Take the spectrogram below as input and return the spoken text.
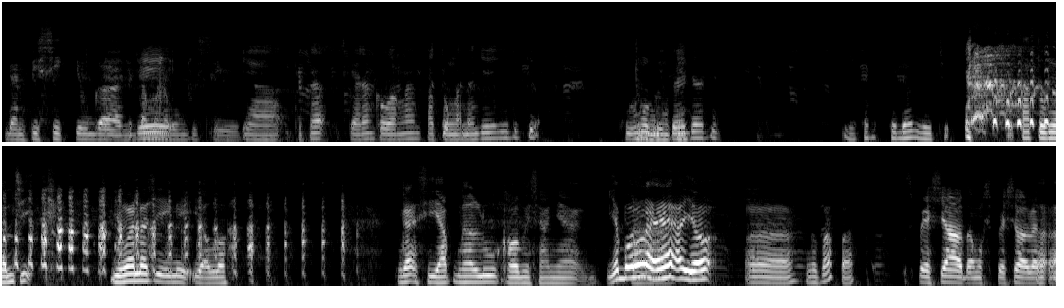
dan fisik juga Jadi- kita menabung fisik. ya kita sekarang keuangan patungan aja ya gitu gue mau beli sepeda Dit. Iya kan sepeda lucu. Patungan sih. Gimana sih ini? Ya Allah. Nggak siap nggak lu kalau misalnya Ya boleh, ayo. Eh, nggak apa-apa. spesial tamu spesial Eh, datang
